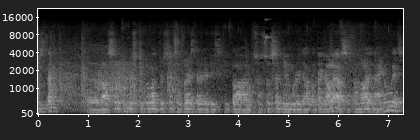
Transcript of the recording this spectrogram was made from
říct, tak eh, dá se o tom diskutovat, prostě, co to je strategický plán, co, co se v něm bude dělat a tak dále. Já se tam ale na věc,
